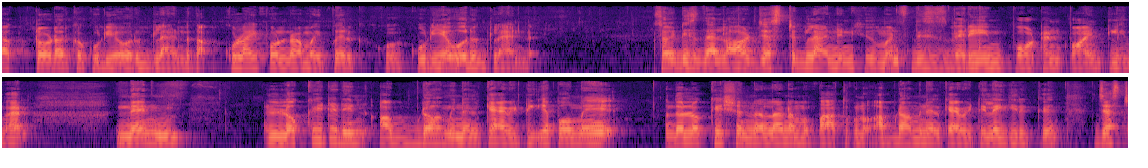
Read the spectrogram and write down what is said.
டக்டோட இருக்கக்கூடிய ஒரு கிளாண்டு தான். குழாய் போன்ற அமைப்பு இருக்கக்கூடிய ஒரு gland so it is the largest gland in humans this is very important point liver then located in abdominal cavity எப்போவுமே அந்த லொக்கேஷன் நல்லா நம்ம பார்த்துக்கணும். அப்டாமினல் கேவிட்டியில் இருக்குது just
